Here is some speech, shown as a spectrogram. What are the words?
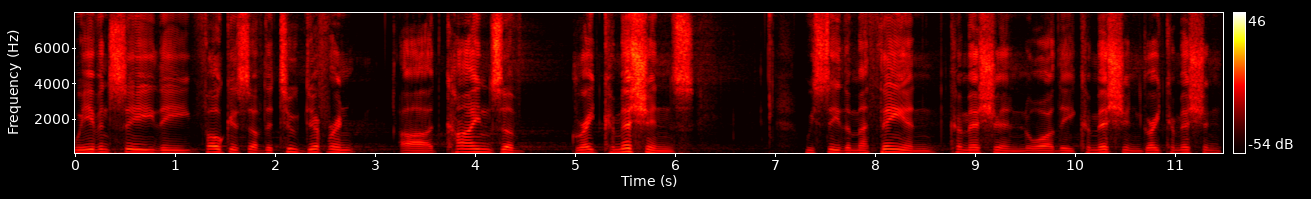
We even see the focus of the two different uh, kinds of great commissions we see the Matthean Commission or the Commission, Great Commission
